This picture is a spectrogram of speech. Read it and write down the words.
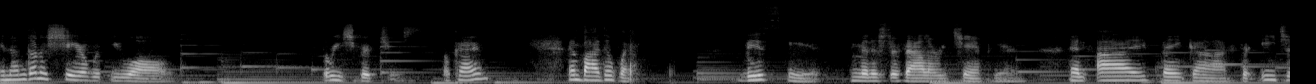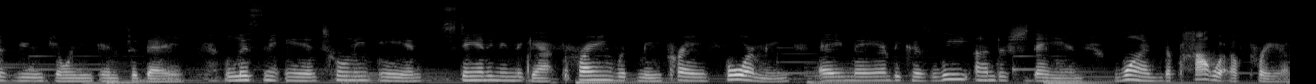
And I'm going to share with you all three scriptures, okay? And by the way, this is Minister Valerie Champion, and I thank God for each of you joining in today, listening in, tuning in, standing in the gap, praying with me, praying for me. Amen. Because we understand, one, the power of prayer,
